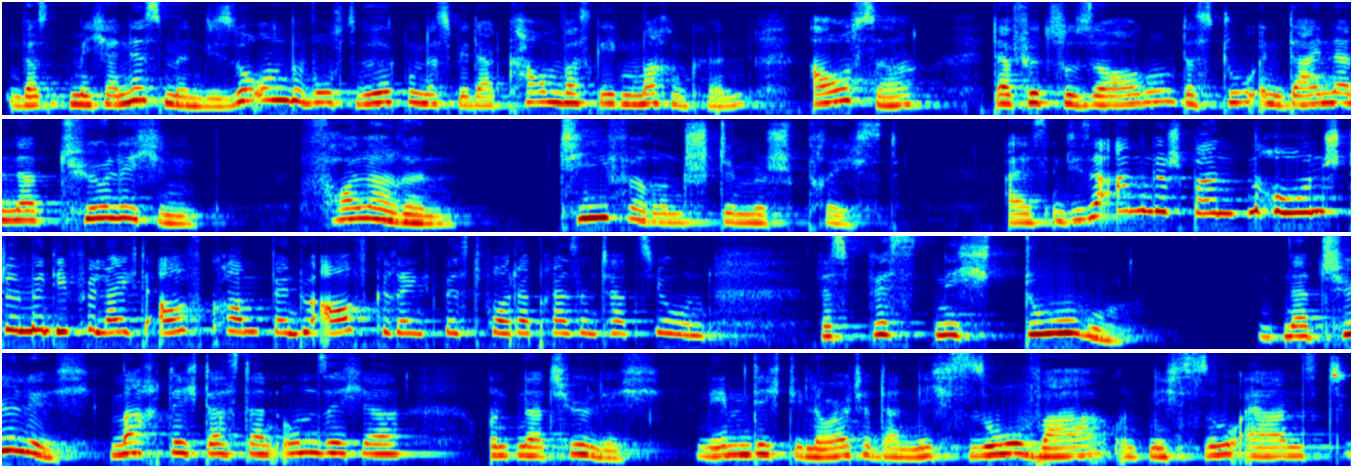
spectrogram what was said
Und das sind Mechanismen, die so unbewusst wirken, dass wir da kaum was gegen machen können, außer dafür zu sorgen, dass du in deiner natürlichen, volleren, tieferen Stimme sprichst, als in dieser angespannten hohen Stimme, die vielleicht aufkommt, wenn du aufgeregt bist vor der Präsentation. Das bist nicht du. Und natürlich macht dich das dann unsicher und natürlich nehmen dich die Leute dann nicht so wahr und nicht so ernst,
